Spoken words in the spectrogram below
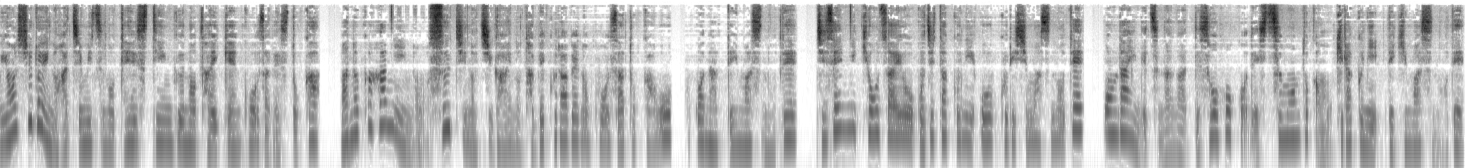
4種類の蜂蜜のテイスティングの体験講座ですとか、マヌカハニーの数値の違いの食べ比べの講座とかを行っていますので、事前に教材をご自宅にお送りしますので、オンラインでつながって双方向で質問とかも気楽にできますので、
